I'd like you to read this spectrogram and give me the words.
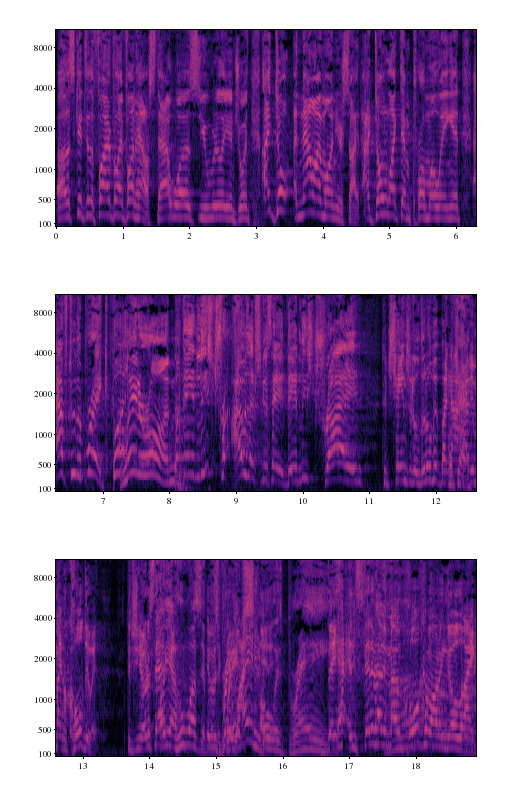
Uh, let's get to the Firefly Funhouse. That was, you really enjoyed. I don't, now I'm on your side. I don't like them promoting it after the break. But- Later on. But they at least try. I was actually going to say they at least tried to change it a little bit by not Okay. having Michael Cole do it. Did you notice that? oh, yeah, who was it? It was, Bray Graves? Wyatt who did Oh, it. was Bray. They ha- instead of having Michael oh. Cole come on and go like,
